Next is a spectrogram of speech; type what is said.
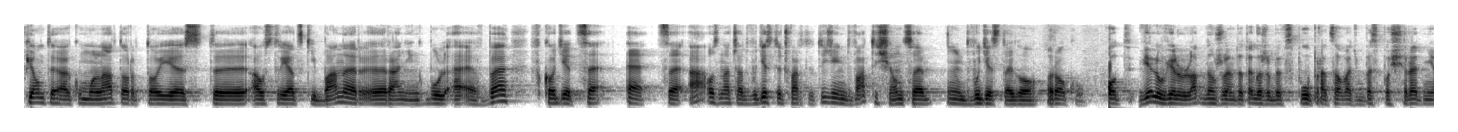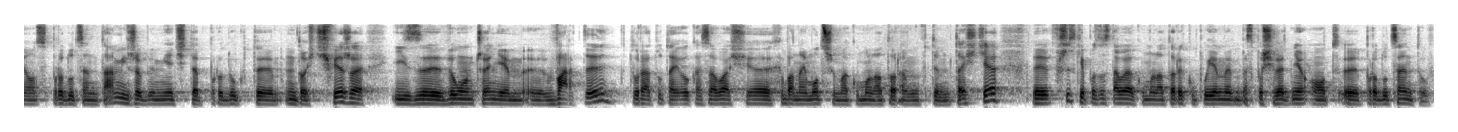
Piąty akumulator to jest y, austriacki banner y, Running Bull EFB w kodzie CE. ECA oznacza 24 tydzień 2020 roku. Od wielu, wielu lat dążyłem do tego, żeby współpracować bezpośrednio z producentami, żeby mieć te produkty dość świeże i z wyłączeniem y, warty, która tutaj okazała się chyba najmłodszym akumulatorem w tym teście. Y, Wszystkie pozostałe akumulatory kupujemy bezpośrednio od y, producentów.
